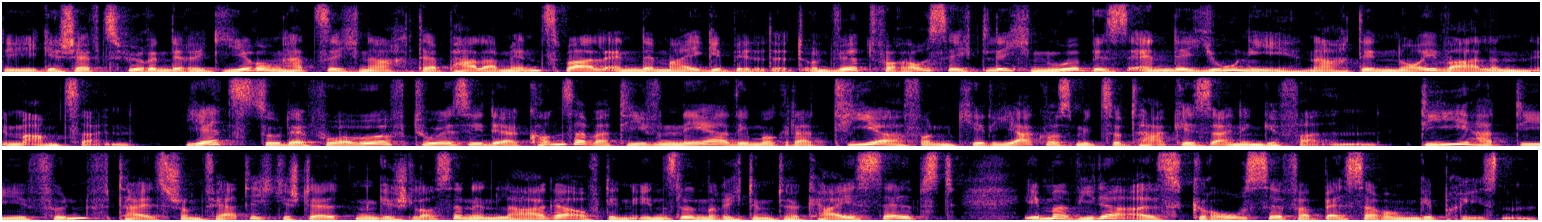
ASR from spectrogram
Die geschäftsführende Regierung hat sich nach der Parlamentswahl Ende Mai gebildet und wird voraussichtlich nur bis Ende Juni nach den Neuwahlen im Amt sein. Jetzt, so der Vorwurf, tue sie der konservativen Nea Demokratia von Kyriakos Mitsotakis einen Gefallen. Die hat die fünf teils schon fertiggestellten geschlossenen Lager auf den Inseln Richtung Türkei selbst immer wieder als große Verbesserung gepriesen.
